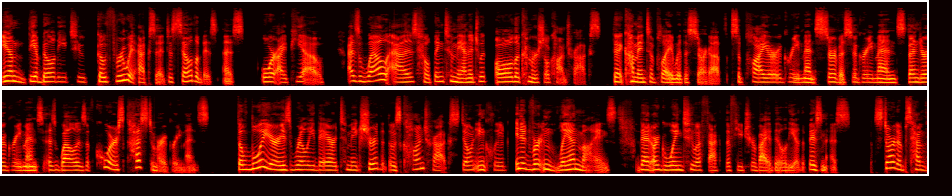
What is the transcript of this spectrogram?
and the ability to go through an exit to sell the business or IPO as well as helping to manage with all the commercial contracts that come into play with a startup, supplier agreements, service agreements, vendor agreements, as well as, of course, customer agreements. The lawyer is really there to make sure that those contracts don't include inadvertent landmines that are going to affect the future viability of the business. Startups have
